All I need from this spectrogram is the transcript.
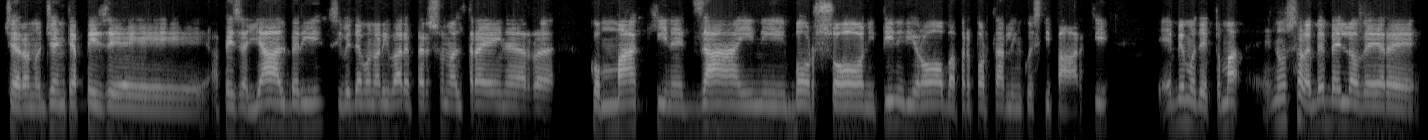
c'erano gente appese, appese agli alberi, si vedevano arrivare personal trainer con macchine, zaini, borsoni, pieni di roba per portarli in questi parchi. E abbiamo detto ma non sarebbe bello avere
